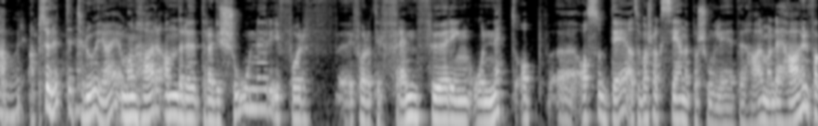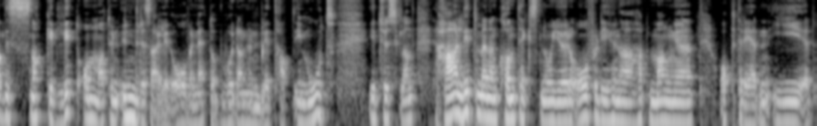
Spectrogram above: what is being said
humor? Absolutt, det tror jeg. Man har andre tradisjoner i for i forhold til fremføring og nettopp uh, også det. altså Hva slags scenepersonligheter har man? Det har hun faktisk snakket litt om, at hun undrer seg litt over nettopp hvordan hun ble tatt imot i Tyskland. Det har litt med den konteksten å gjøre òg, fordi hun har hatt mange opptreden i et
